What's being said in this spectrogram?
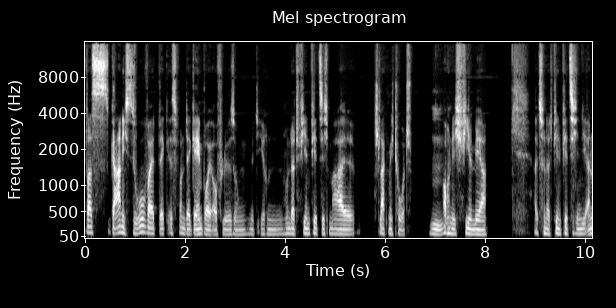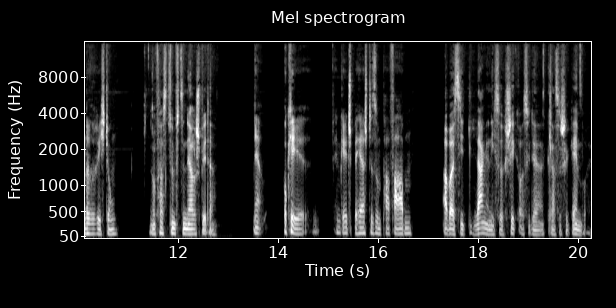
was gar nicht so weit weg ist von der Gameboy-Auflösung mit ihren 144 mal Schlag mich tot. Hm. Auch nicht viel mehr als 144 in die andere Richtung. Nur fast 15 Jahre später. Okay, Engage beherrschte so ein paar Farben. Aber es sieht lange nicht so schick aus wie der klassische Gameboy.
